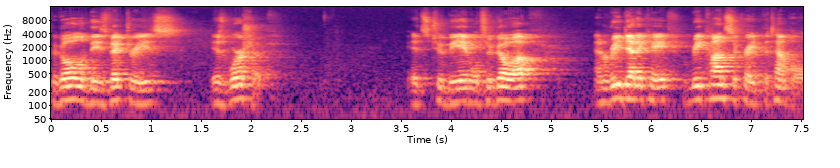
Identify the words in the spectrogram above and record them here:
The goal of these victories is worship. It's to be able to go up and rededicate, reconsecrate the temple,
